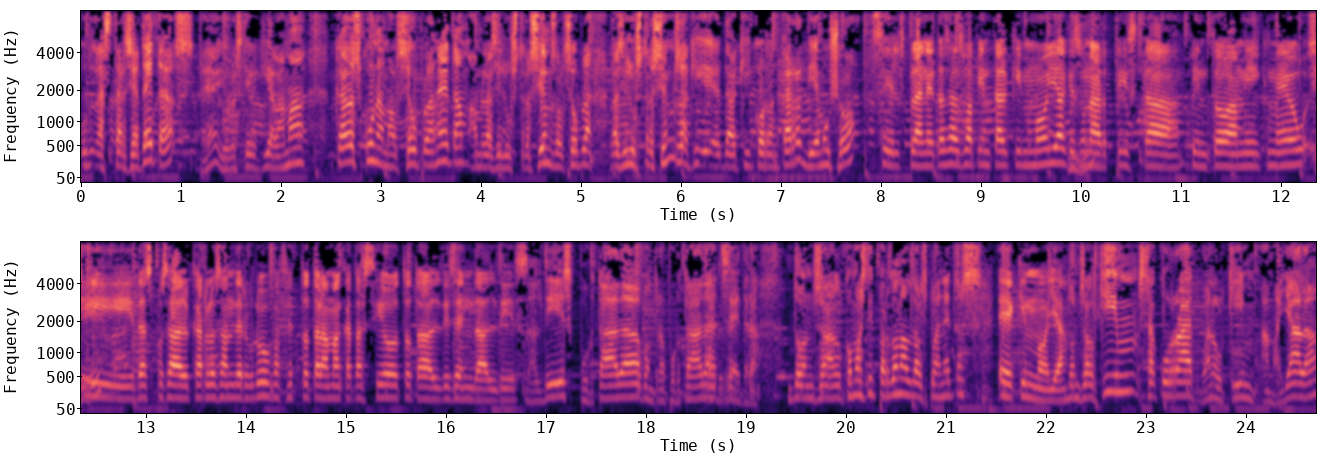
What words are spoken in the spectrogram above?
les targetetes, eh, jo les tinc aquí a la mà, cadascuna amb el seu planeta, amb, les il·lustracions del seu planeta. Les il·lustracions aquí d'aquí corren càrrec, diem això? Sí, els planetes els va pintar el Quim Moya, que és un artista, pintor, amic meu, Mhm. Sí. i després el Carlos Undergroove ha fet tota la maquetació, tot el disseny del disc. Del disc, portada, contraportada, etc. Doncs, el, com has dit, perdona, el dels planetes? Eh, Quim Moya. Doncs el Quim s'ha currat, bueno, el Quim a Mayala,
